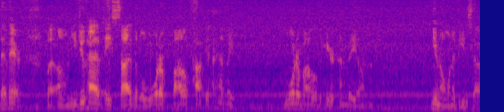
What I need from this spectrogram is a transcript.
they're there. But um, you do have a side little water bottle pocket. I have a water bottle over here, kind of a um, you know, one of these uh,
